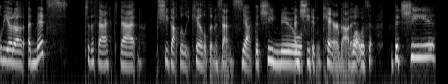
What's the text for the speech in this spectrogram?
Leota admits to the fact that she got Lily killed in a sense. Yeah, that she knew and she didn't care about it. What was it? That she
